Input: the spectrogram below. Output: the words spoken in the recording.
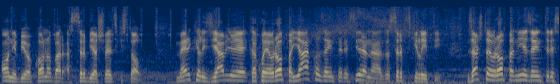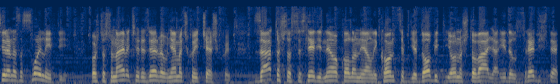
on je bio konobar, a Srbija švedski stol. Merkel izjavljuje kako je Europa jako zainteresirana za srpski litij. Zašto Europa nije zainteresirana za svoj litij? Pošto su najveće rezerve u Njemačkoj i Češkoj. Zato što se slijedi neokolonijalni koncept gdje dobit i ono što valja ide u središte,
